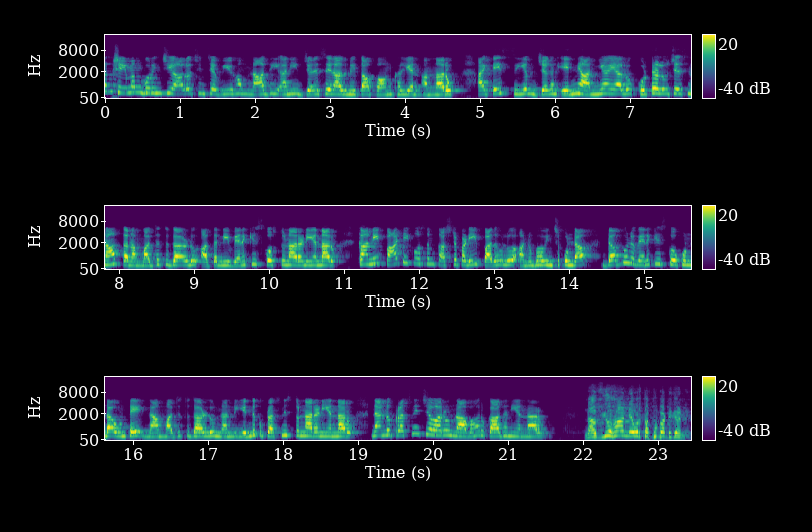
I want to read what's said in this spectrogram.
ప్రజల క్షేమం గురించి ఆలోచించే వ్యూహం నాది అని జనసేన అధినేత పవన్ కళ్యాణ్ అన్నారు. అయితే సీఎం జగన్ ఎన్ని అన్యాయాలు కుట్రలు చేసినా తన మద్దతుదారుడు అతన్ని వెనకేసుకొస్తున్నారని అన్నారు. కానీ పార్టీ కోసం కష్టపడి పదవులు అనుభవించకుండా డబ్బులు వెనకేసుకోకుండా ఉంటే నా మద్దతుదారులు నన్ను ఎందుకు ప్రశ్నిస్తున్నారని అన్నారు. నన్ను ప్రశ్నించేవారు నా వారు కాదని అన్నారు. నా వ్యూహాన్ని ఎవరు తప్పుపట్టకండి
